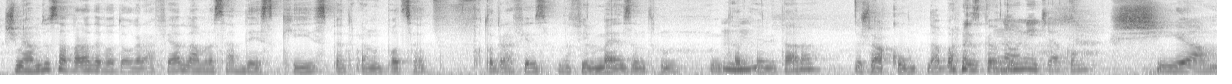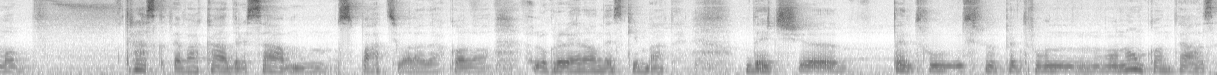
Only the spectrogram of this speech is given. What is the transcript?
Și mi-am dus aparat de fotografiat, l-am lăsat deschis, pentru că nu pot să fotografiez, să filmez într-un unitate mm-hmm. militară. Nu știu acum, dar bănuiesc că nu. Nu, nici acum. Și am tras câteva cadre, să am spațiul ăla de acolo, lucrurile erau neschimbate. Deci, uh, pentru, pentru un, un om contează.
